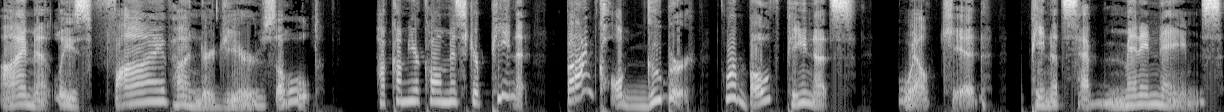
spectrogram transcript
I'm at least 500 years old. How come you're called Mr. Peanut? But I'm called Goober. We're both peanuts. Well, kid, peanuts have many names.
